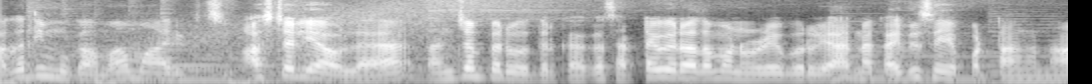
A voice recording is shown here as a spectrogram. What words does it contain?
அகதி முகாமா மாறிடுச்சு. ஆஸ்திரேலியாவில் தஞ்சம் பெறுவதற்காக சட்டவிரோதமா நுழைபவர்கள் யாருன்னா கைது செய்யப்பட்டாங்கன்னா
